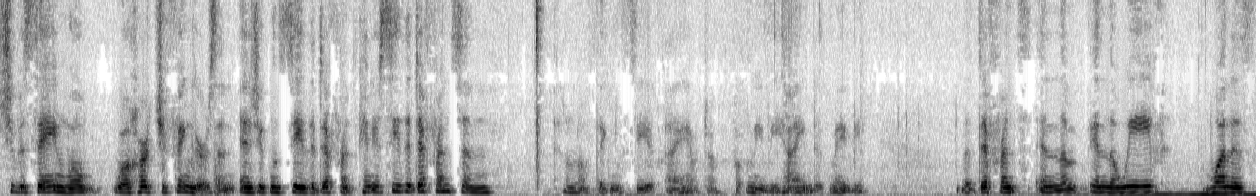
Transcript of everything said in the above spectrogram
she was saying will will hurt your fingers. And as you can see the difference. Can you see the difference and I don't know if they can see it. I have to put me behind it maybe. The difference in the in the weave. One is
